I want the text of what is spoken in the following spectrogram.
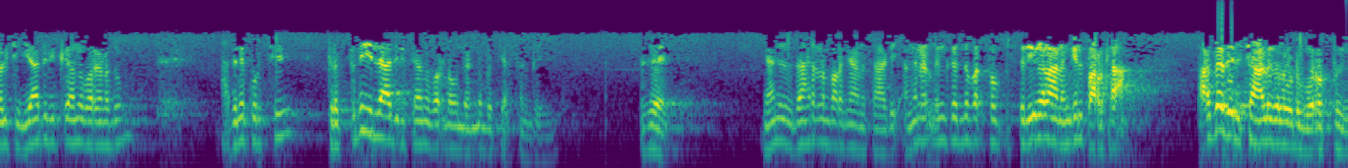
നിങ്ങൾ ചെയ്യാതിരിക്കുക എന്ന് പറയണതും അതിനെക്കുറിച്ച് തൃപ്തിയില്ലാതിരിക്കുക എന്ന് പറഞ്ഞതും രണ്ടും വ്യത്യാസമുണ്ട്. അതെ ഞാനൊരു ഉദാഹരണം പറഞ്ഞാണ് സാടി അങ്ങനെ നിങ്ങൾക്ക് എന്ത് സ്ത്രീകളാണെങ്കിൽ പർദ്ധ. പർദ്ധ ധരിച്ച ആളുകളോട് ഉറപ്പ്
